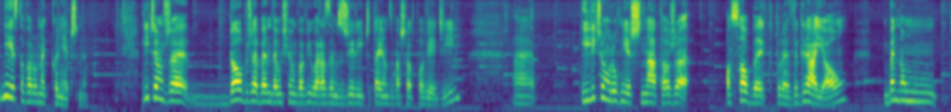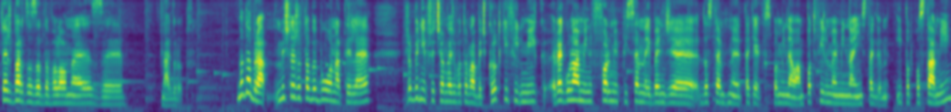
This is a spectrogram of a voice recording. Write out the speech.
nie jest to warunek konieczny. Liczę, że dobrze będę się bawiła razem z jury, czytając Wasze odpowiedzi. I liczę również na to, że osoby, które wygrają, będą też bardzo zadowolone z nagród. No dobra, myślę, że to by było na tyle. Żeby nie przeciągać, bo to ma być krótki filmik. Regulamin w formie pisemnej będzie dostępny, tak jak wspominałam, pod filmem i na Instagram i pod postami.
